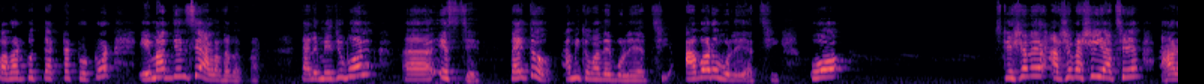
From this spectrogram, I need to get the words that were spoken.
কভার করতে একটা টোটোর এমার্জেন্সি আলাদা ব্যাপার। তাহলে মেজো বোন এসছে, তাই তো? আমি তোমাদের বলে যাচ্ছি, আবারও বলে যাচ্ছি। ও স্টেশনের আশেপাশেই আছে, আর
